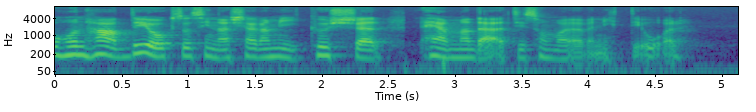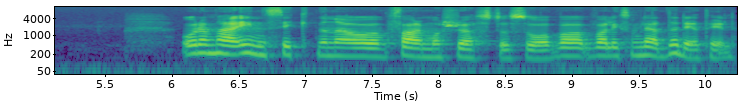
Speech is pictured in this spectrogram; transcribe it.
Och hon hade ju också sina keramikkurser hemma där tills hon var över 90 år. Och de här insikterna och farmors röst och så, vad, vad liksom ledde det till?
